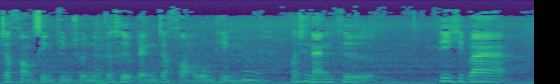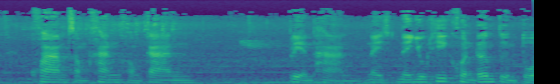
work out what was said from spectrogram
เจ้าของสิ่งพิมพ์ส่วนหนึ่งก็คือเป็นเจ้าของโรงพิมพ์อืมเพราะฉะนั้นคือพี่คิดว่าความสำคัญของการเปลี่ยนผ่านในในยุคที่คนเริ่มตื่นตัว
